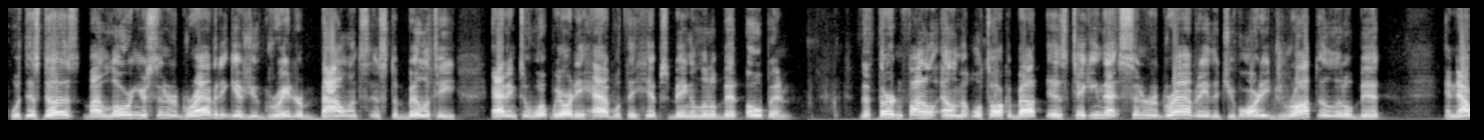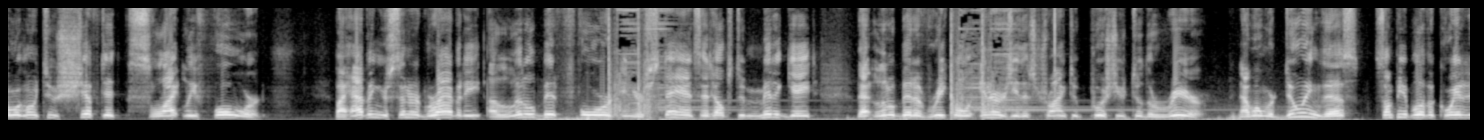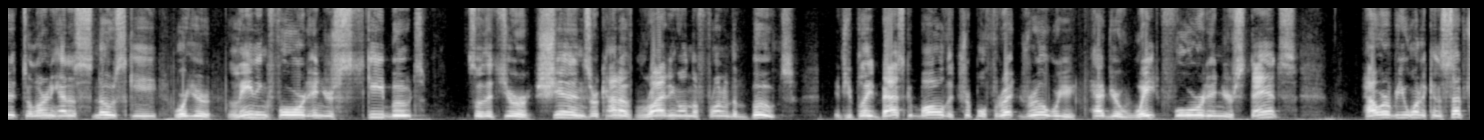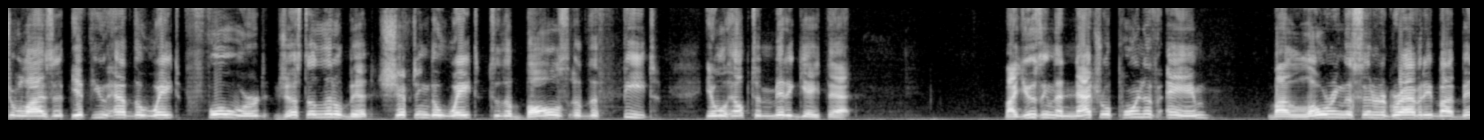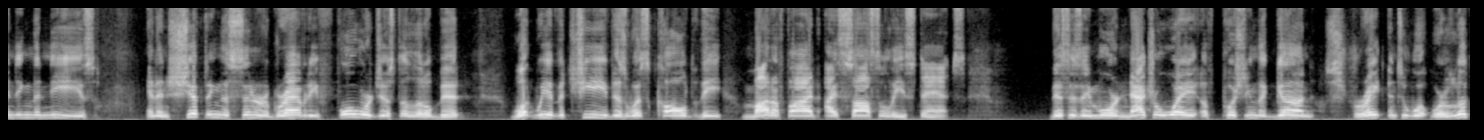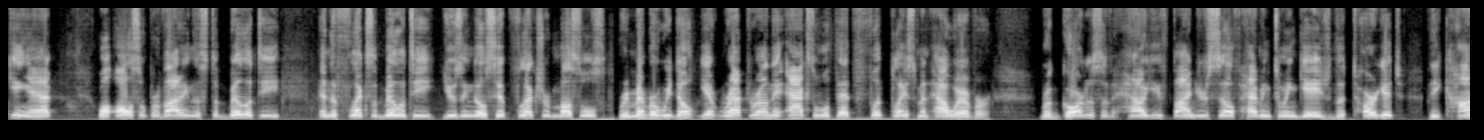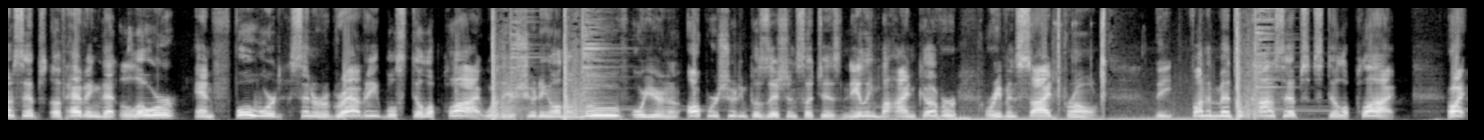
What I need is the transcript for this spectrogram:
What this does, by lowering your center of gravity, gives you greater balance and stability, adding to what we already have with the hips being a little bit open. The third and final element we'll talk about is taking that center of gravity that you've already dropped a little bit, and now we're going to shift it slightly forward. By having your center of gravity a little bit forward in your stance, it helps to mitigate that little bit of recoil energy that's trying to push you to the rear. Now, when we're doing this, some people have equated it to learning how to snow ski, where you're leaning forward in your ski boots so that your shins are kind of riding on the front of the boots. If you played basketball, the triple threat drill where you have your weight forward in your stance, however you want to conceptualize it, if you have the weight forward just a little bit, shifting the weight to the balls of the feet, it will help to mitigate that. By using the natural point of aim, by lowering the center of gravity, by bending the knees, and then shifting the center of gravity forward just a little bit, what we have achieved is what's called the modified isosceles stance. This is a more natural way of pushing the gun straight into what we're looking at while also providing the stability and the flexibility using those hip flexor muscles. Remember, we don't get wrapped around the axle with that foot placement, however. Regardless of how you find yourself having to engage the target, the concepts of having that lower and forward center of gravity will still apply, whether you're shooting on the move or you're in an awkward shooting position such as kneeling behind cover or even side prone. The fundamental concepts still apply. All right,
